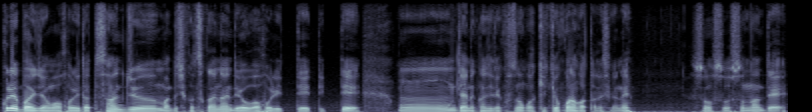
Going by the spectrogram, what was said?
来ればいいじゃん、ワーホリ。だって30までしか使えないんだよ、ワーホリってって言って、うーん、みたいな感じで、その子は結局来なかったんですよね。そうそうそう。なんで、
